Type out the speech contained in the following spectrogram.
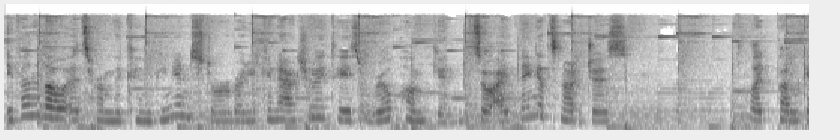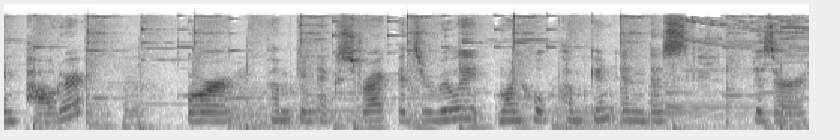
even though it's from the convenience store, but you can actually taste real pumpkin. So I think it's not just like pumpkin powder or pumpkin extract. It's really one whole pumpkin in this dessert.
